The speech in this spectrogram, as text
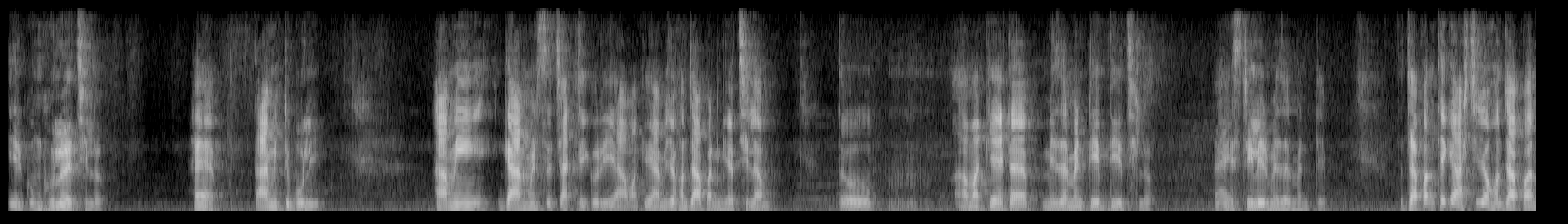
এরকম ভুল হয়েছিল। হ্যাঁ তা আমি একটু বলি। আমি গার্মেন্টসে চাকরি করি। আমাকে, আমি যখন জাপান গিয়েছিলাম, তো আমাকে একটা মেজারমেন্ট টেপ দিয়েছিল। হ্যাঁ স্টিলের মেজারমেন্ট টেপ জাপান থেকে আসছি যখন, জাপান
